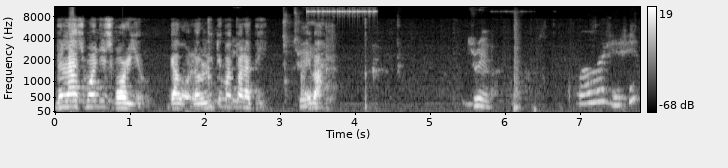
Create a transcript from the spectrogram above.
the last one is for you. Gabo, la última es para ti. Ahí va. Three. No te.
